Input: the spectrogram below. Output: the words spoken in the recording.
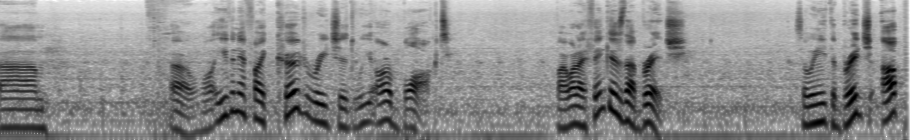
Huh? um. Oh, well, even if I could reach it, we are blocked. By what I think is that bridge. So we need the bridge up.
